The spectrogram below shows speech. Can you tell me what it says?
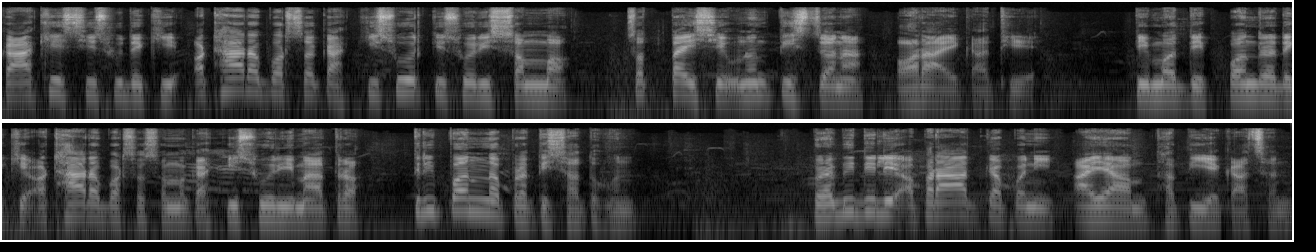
काखे शिशुदेखि अठार वर्षका किशोर किशोरीसम्म सत्ताइस सय उन्तिसजना हराएका थिए। तीमध्ये पन्ध्रदेखि अठार वर्षसम्मका किशोरी मात्र त्रिपन्न प्रतिशत हुन्। प्रविधिले अपराधका पनि आयाम थपिएका छन्।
